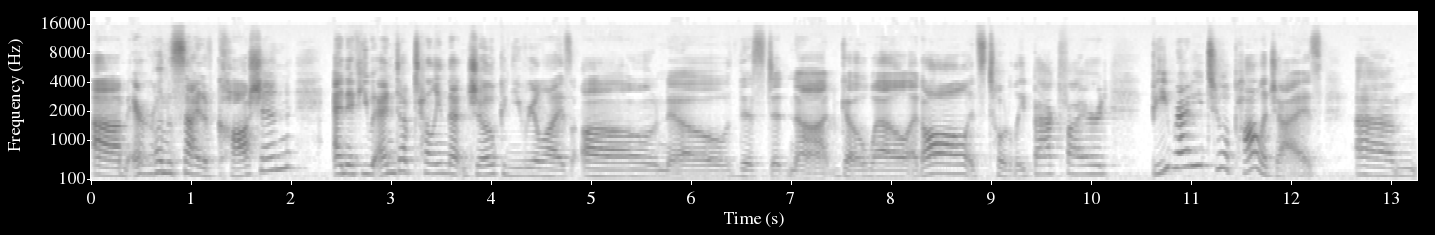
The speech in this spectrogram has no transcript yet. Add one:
um, err on the side of caution. And if you end up telling that joke and you realize, oh no, this did not go well at all, it's totally backfired, be ready to apologize. Um,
